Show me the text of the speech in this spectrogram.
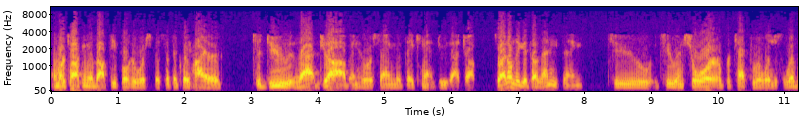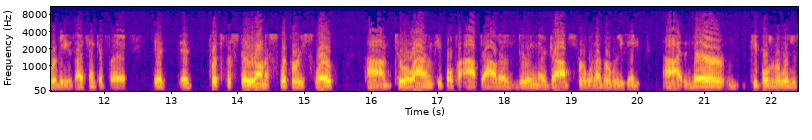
and we're talking about people who were specifically hired to do that job and who are saying that they can't do that job. So I don't think it does anything to to ensure or protect religious liberties. I think it's a it it puts the state on a slippery slope um, to allowing people to opt out of doing their jobs for whatever reason. Uh, their people's religious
